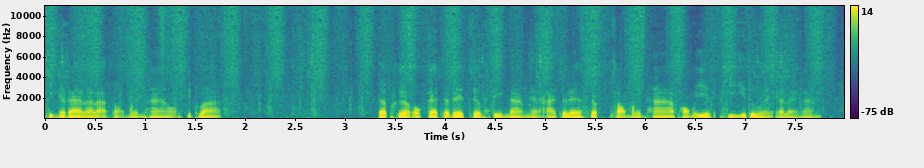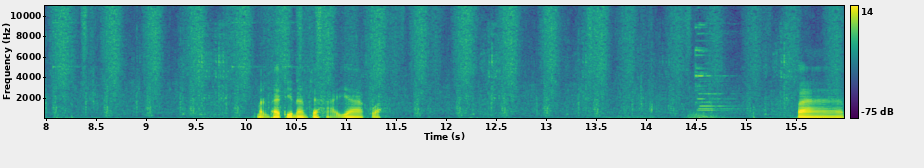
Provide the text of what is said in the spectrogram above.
จริงก็ได้แล้วละสองหมื่นห้าผมคิดว่า แต่เผื่อโอกาสจะได้เจอแพลตินัมเนี่ยอาจจะได้แบบสองหมื่นห้าพร้อม EXP ด้วยอะไรงั้น มือนแพลตตินัมจะหายากว่ะแป๊บ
